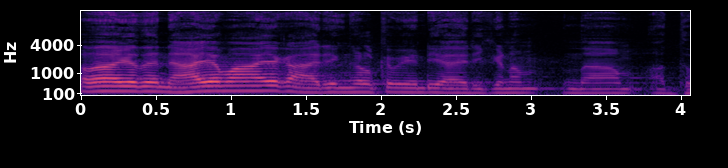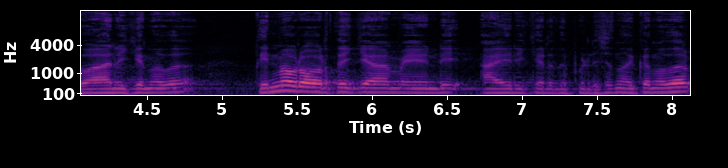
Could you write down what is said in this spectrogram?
അതായത് ന്യായമായ കാര്യങ്ങൾക്ക് വേണ്ടിയായിരിക്കണം നാം അധ്വാനിക്കുന്നത് തിന്മ പ്രവർത്തിക്കാൻ വേണ്ടി ആയിരിക്കരുത് പിടിച്ചു നിൽക്കുന്നത്.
